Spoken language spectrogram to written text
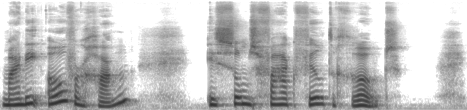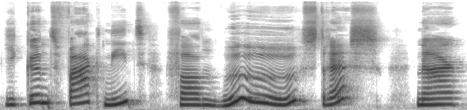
Maar die overgang is soms vaak veel te groot. Je kunt vaak niet van woe, stress naar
